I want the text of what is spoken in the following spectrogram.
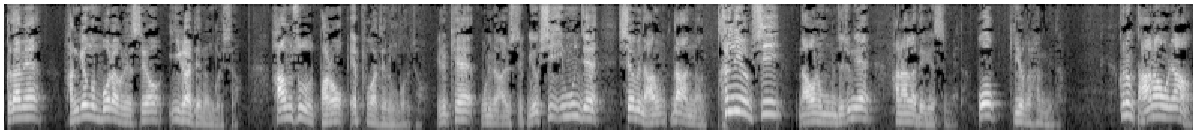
그 다음에 환경은 뭐라 그랬어요? E가 되는 것이죠. 함수 바로 F가 되는 거죠. 이렇게 우리는 알 수 있고 역시 이 문제 시험에 나온다 안 나온 틀림없이 나오는 문제 중에 하나가 되겠습니다. 꼭 기억을 합니다. 그럼 다 나오냐?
